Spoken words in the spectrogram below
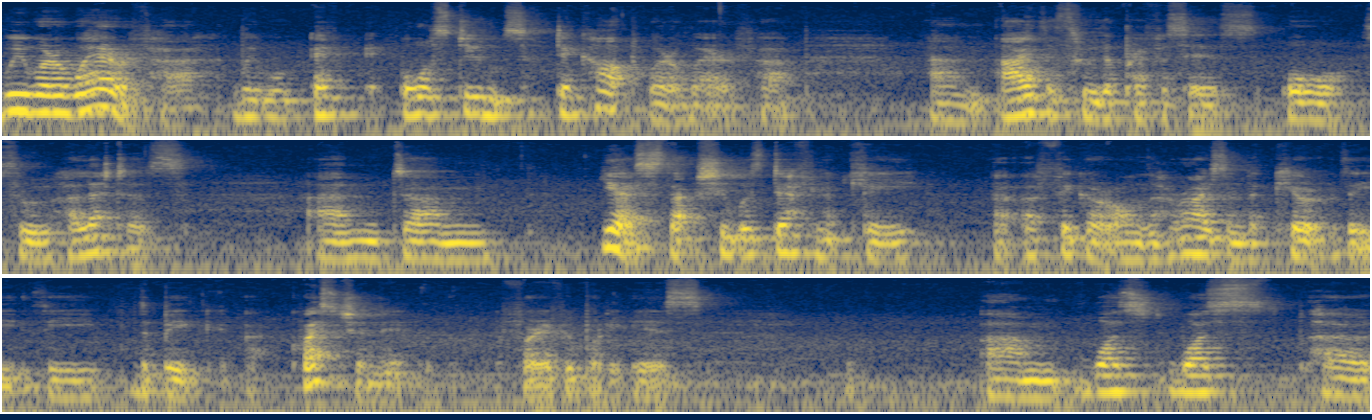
we, we, were aware of her. We were, all students of Descartes were aware of her, um, either through the prefaces or through her letters. And um, yes, that she was definitely a, a figure on the horizon. The, the, the, the big question for everybody is, um, was, was her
